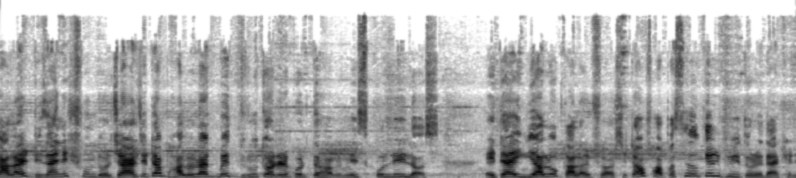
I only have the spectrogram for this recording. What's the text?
কালার ডিজাইনই সুন্দর, যার যেটা ভালো লাগবে দ্রুত অর্ডার করতে হবে, মিস করলেই লস। এটা ইয়েলো কালার ফ্লাওয়ার এটাও ফাপা সিল্কের ভিতরে দেখেন,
